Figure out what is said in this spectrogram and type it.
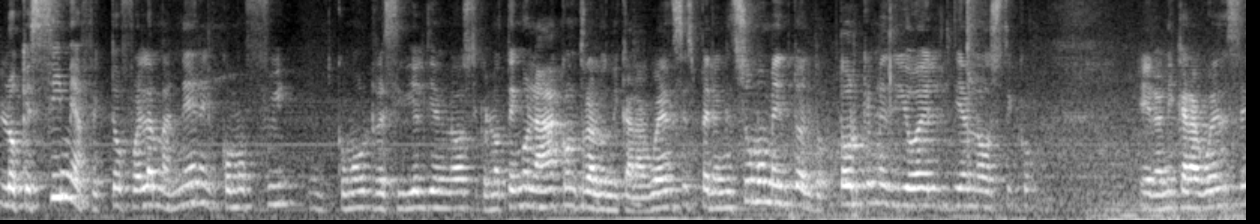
lo que sí me afectó fue la manera en cómo fui, cómo recibí el diagnóstico. No tengo nada contra los nicaragüenses, pero en su momento el doctor que me dio el diagnóstico era nicaragüense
